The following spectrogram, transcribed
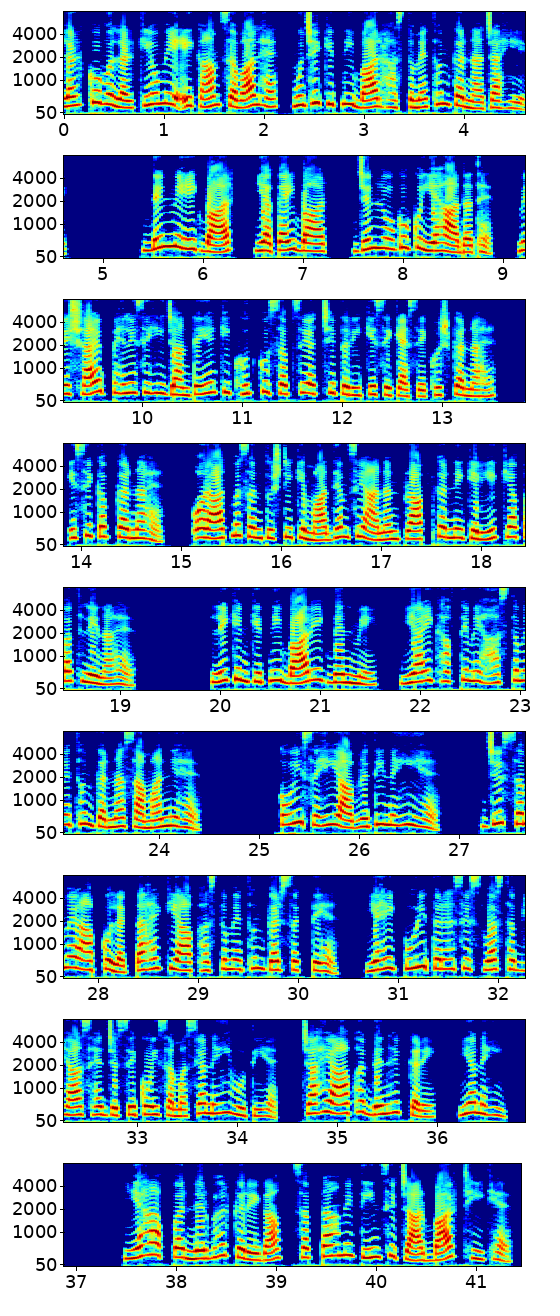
लड़कों व लड़कियों में एक आम सवाल है, मुझे कितनी बार हस्तमैथुन करना चाहिए? दिन में एक बार, या कई बार, जिन लोगों को यह आदत है, वे शायद पहले से ही जानते हैं कि खुद को सबसे अच्छे तरीके से कैसे खुश करना है, इसे कब करना है, और आत्मसंतुष्टि के माध्यम से आनंद प्राप्त करने के लिए क्या पथ लेना है? लेकिन कितनी बार एक दिन में, या एक हफ़्ते में हस्तमैथुन करना सामान्य है? कोई सही आवृत्ति नहीं है। जिस समय आपको लगता है कि आप हस्तमैथुन कर सकते हैं, यह एक पूरी तरह से स्वस्थ अभ्यास है जिससे कोई समस्या नहीं होती है, चाहे आप हर दिन हित करें या नहीं। यह आप पर निर्भर करेगा, सप्ताह में तीन से चार बार ठीक है।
